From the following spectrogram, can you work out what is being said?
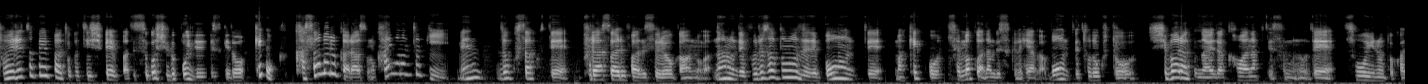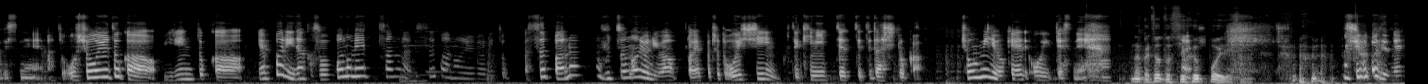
トイレットペーパーとかティッシュペーパーってすごい主婦っぽいんですけど結構かさばるからその買い物の時面倒くさくてプラスアルファでそれを買うのがなのでふるさと納税でボーンって、まあ、結構狭くはなるんですけど部屋がボンって届くとしばらくの間買わなくて済むのでそういうのとかですね。あとお醤油とかみりんとかやっぱりなんかそこのメーカーなのでスーパーの料理とかスーパーの普通の料理はやっぱちょっと美味しいって気に入っちゃっててだしとか。調味料系多いですね。なんかちょっと主婦っぽいですね。主婦ですね。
